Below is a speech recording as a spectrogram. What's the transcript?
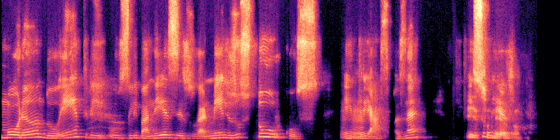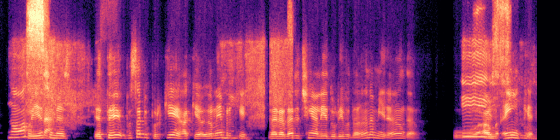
morando entre os libaneses, os armênios, os turcos, Uhum. entre aspas, né? Isso, mesmo. Nossa, Foi isso mesmo. Eu tenho, sabe por quê, Raquel? Eu lembro que, na verdade, eu tinha lido o livro da Ana Miranda, o Isso. Amrenke,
